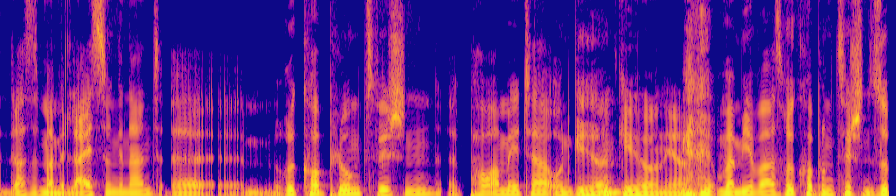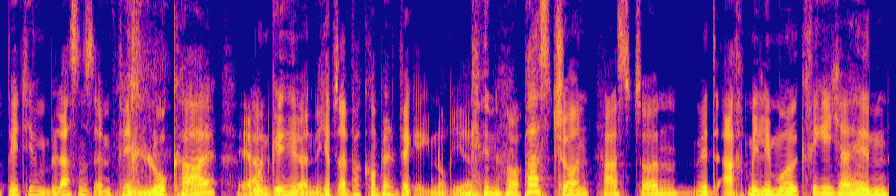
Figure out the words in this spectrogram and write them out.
du hast es mal mit Leistung genannt. Äh, ähm, Rückkopplung zwischen äh, Powermeter und Gehirn. mit Gehirn, ja. Und bei mir war es Rückkopplung zwischen subjektivem Belastungsempfinden lokal Ja. und Gehirn. Ich habe es einfach komplett wegignoriert. genau. Passt schon. Passt schon. Mit 8 Millimol kriege ich ja hin.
